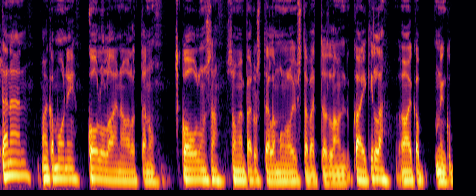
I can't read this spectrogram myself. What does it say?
Tänään aika moni koululainen on aloittanut koulunsa. Somen perusteella mulla on ystävät, joilla on kaikilla aika niin kuin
